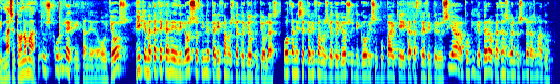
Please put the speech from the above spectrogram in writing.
Θυμάσαι το όνομα; Του Σκουρλέτη ήταν ο γιος. Βγήκε μετά και έκανε δηλώσεις ότι είναι περήφανος για το γιο του κιόλας. Όταν είσαι περήφανος για το γιο σου ή την κόρη σου που πάει και καταστρέφει περιουσία, από εκεί και πέρα ο καθένας βγάλει το συμπέρασμά του.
